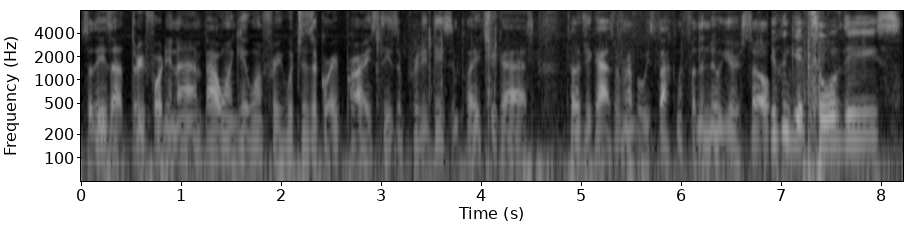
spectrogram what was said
So these are $3.49, buy one, get one free, which is a great price. These are pretty decent plates, you guys. Told you guys, remember we stocking for the new year. So you can get two of these,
